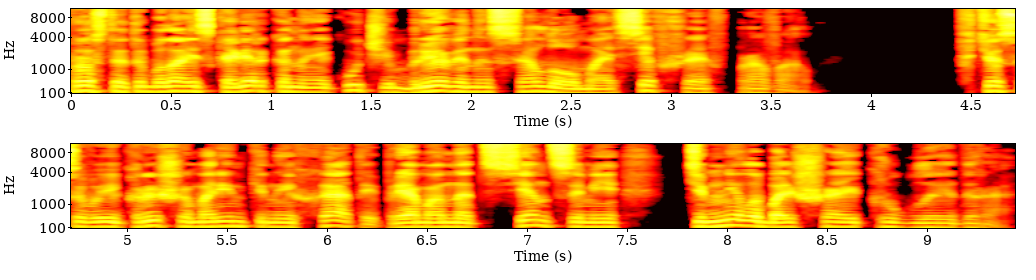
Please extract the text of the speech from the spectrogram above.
Просто это была исковерканная куча бревен и соломы, осевшая в провал. В тесовые крыши Маринкиной хаты прямо над сенцами темнела большая круглая дыра.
